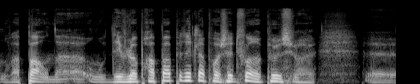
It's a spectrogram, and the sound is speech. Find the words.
on va pas, on a, on développera pas peut-être la prochaine fois un peu sur euh,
